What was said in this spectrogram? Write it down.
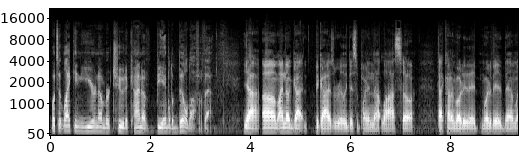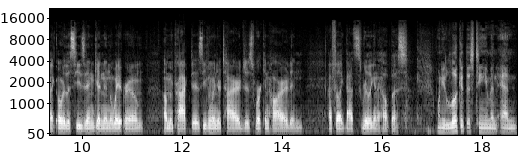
What's it like in year number two to kind of be able to build off of that? Yeah, um, I know guy, the guys were really disappointed in that loss, so that kind of motivated motivated them. Like over the season, getting in the weight room, um, in practice, even when you're tired, just working hard, and I feel like that's really going to help us. When you look at this team, and, and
